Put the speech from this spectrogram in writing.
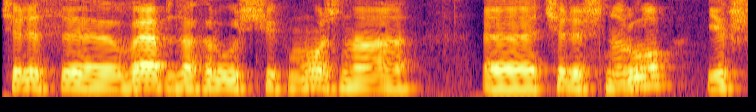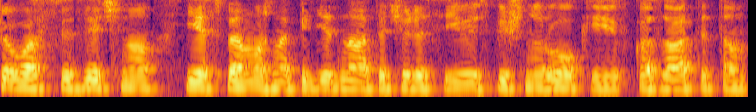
через е, веб-загрузчик, можна е, через шнурок. Якщо у вас фізично ESP можна під'єднати через USB шнурок і вказати там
